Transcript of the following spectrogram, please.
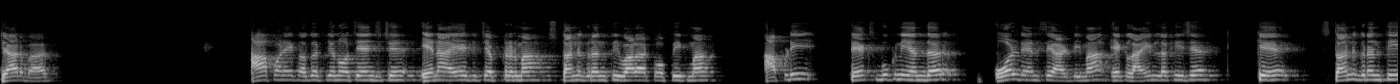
ત્યારબાદ આ પણ એક અગત્યનો ચેન્જ છે. એના એ જ ચેપ્ટરમાં સ્તન ગ્રંથિ વાળા ટોપિકમાં આપણી ટેક્સ્ટ બુકની અંદર ઓલ્ડ એનસીઆરટી માં એક લાઈન લખી છે કે સ્તન ગ્રંથિ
